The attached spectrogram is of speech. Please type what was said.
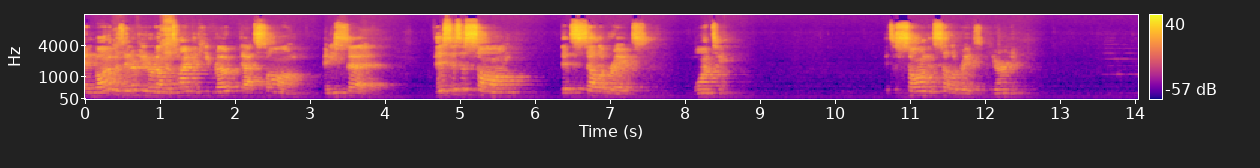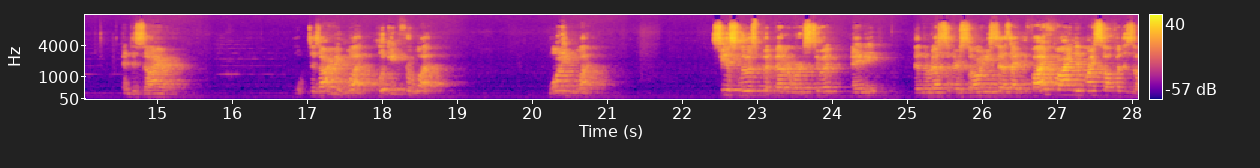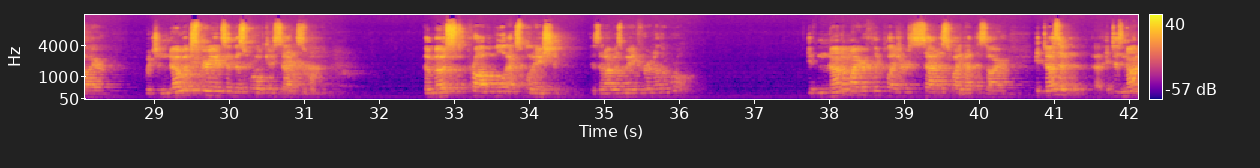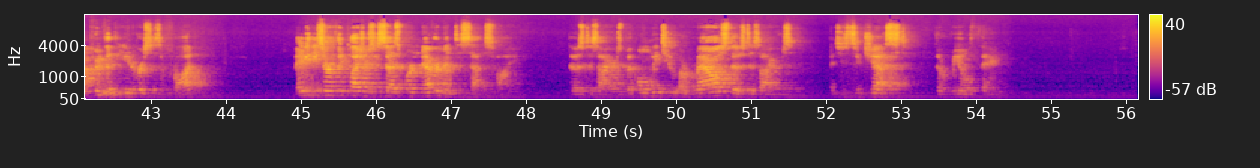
And Bono was interviewed around the time that he wrote that song, and he said, "This is a song that celebrates wanting. It's a song that celebrates yearning and desiring. Desiring what? Looking for what? Wanting what? C.S. Lewis put better words to it, maybe, than the rest of their song. He says, If I find in myself a desire which no experience in this world can satisfy, the most probable explanation is that I was made for another world. If none of my earthly pleasures satisfy that desire, it doesn't. Uh, it does not prove that the universe is a fraud. Maybe these earthly pleasures, he says, were never meant to satisfy those desires, but only to arouse those desires and to suggest the real thing.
